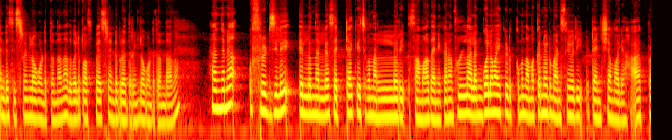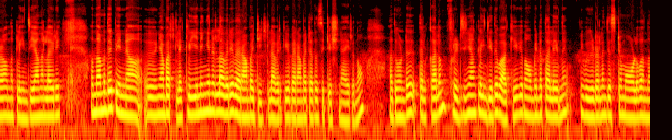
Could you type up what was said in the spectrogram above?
എന്റെ സിസ്റ്ററിൻ ലോ കൊണ്ട് തന്നതാണ് അതുപോലെ പഫ് പേസ്റ്റ് എന്റെ ബ്രദറിൻ ലോ കൊണ്ട് തന്നതാണ് അങ്ങനെ ഫ്രിഡ്ജിൽ എല്ലാം നല്ല സെറ്റാക്കി വെച്ചപ്പോൾ നല്ലൊരു സമാധാനം കാരണം ഫുൾ അലങ്കോലമായി കിടക്കുമ്പോൾ നമുക്ക് തന്നെ ഒരു മനസ്സിനൊരു ടെൻഷൻ പോലെ. എപ്പോഴാണ് ഒന്ന് ക്ലീൻ ചെയ്യാന്നുള്ള ഒരു ഒന്നാമത് പിന്നെ ഞാൻ പറഞ്ഞില്ലേ ക്ലീനിങ്ങിനുള്ള അവർ വരാൻ പറ്റിയിട്ടില്ല. അവർക്ക് വരാൻ പറ്റാത്ത സിറ്റുവേഷൻ ആയിരുന്നു. അതുകൊണ്ട് തൽക്കാലം ഫ്രിഡ്ജ് ഞാൻ ക്ലീൻ ചെയ്ത് ബാക്കി നോമ്പിന്റെ തലേന്ന് വീടെല്ലാം ജസ്റ്റ് മോൾ വന്ന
